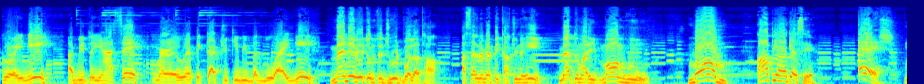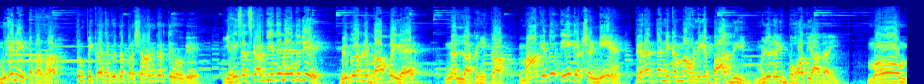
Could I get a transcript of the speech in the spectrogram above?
कोई नहीं अभी तो यहाँ से मरे हुए पिकाचू की भी बदबू आएगी। मैंने भी तुमसे झूठ बोला था। असल में मैं पिकाचू नहीं मैं तुम्हारी मॉम हूँ। मॉम? आप यहाँ कैसे? ऐश मुझे नहीं पता था। तुम पिकाचू को इतना परेशान करते होगे। यही संस्कार दिए थे मैंने तुझे। बिल्कुल अपने बाप पे गए। नल्ला कहीं का। माँ के तो एक लक्षण नहीं है। तेरा इतना निकम्मा होने के बाद भी मुझे तेरी बहुत याद आई। मॉम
